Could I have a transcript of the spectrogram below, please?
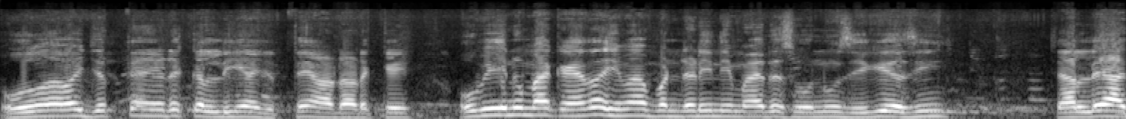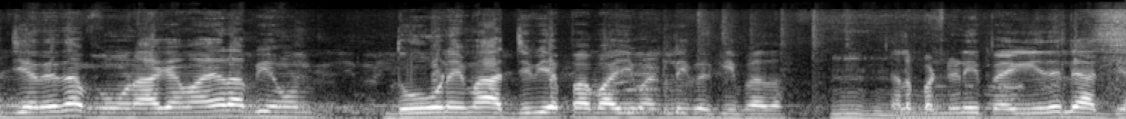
ਉਦੋਂ ਤਾਂ ਬਾਈ ਜਿੱਤੇ ਜਿਹੜੇ ਕੱਲੀਆਂ ਜਿੱਤੇ ਅੜ ਅੜ ਕੇ ਉਹ ਵੀ ਇਹਨੂੰ ਮੈਂ ਕਹਿੰਦਾ ਸੀ ਮੈਂ ਵੰਡਣੀ ਨਹੀਂ ਮੈਂ ਤੇ ਸੋਨੂ ਸੀਗੇ ਅਸੀਂ। ਚੱਲ ਇਹ ਅੱਜ ਇਹਦੇ ਦਾ ਫੋਨ ਆ ਗਿਆ ਮੈਂ ਯਾਰ ਵੀ ਹੁਣ ਦੋ ਨੇ ਮੈਂ ਅੱਜ ਵੀ ਆਪਾਂ ਬਾਜੀ ਵੰਡ ਲਈ ਫਿਰ ਕੀ ਫਾਇਦਾ? ਚੱਲ ਵੰਡਣੀ ਪੈ ਗਈ ਇਹਦੇ ਲਈ ਅੱਜ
